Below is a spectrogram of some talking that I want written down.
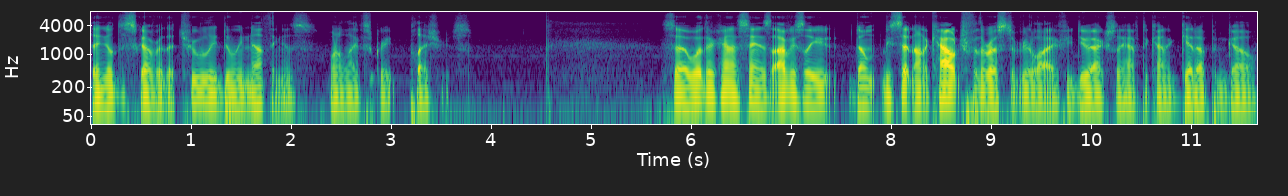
Then you'll discover that truly doing nothing is one of life's great pleasures. So what they're kind of saying is obviously don't be sitting on a couch for the rest of your life. You do actually have to kind of get up and go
